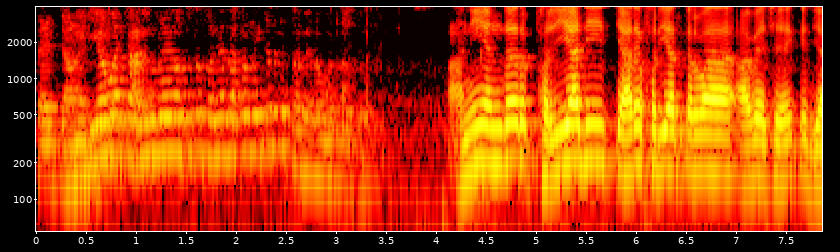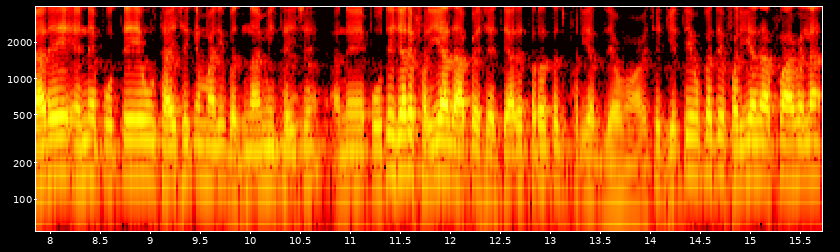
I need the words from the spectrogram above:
સાહેબ મીડિયામાં ચાલ્યું નહીં હોતું તો ફરિયાદ દાખલ નહીં થતી ને સાહેબ એનો મતલબ તો? આની અંદર ફરિયાદી ત્યારે ફરિયાદ કરવા આવે છે કે જ્યારે એને પોતે એવું થાય છે કે મારી બદનામી થઈ છે અને પોતે જ્યારે ફરિયાદ આપે છે ત્યારે તરત જ ફરિયાદ લેવામાં આવે છે. જે તે વખતે ફરિયાદ આપવા આવેલા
